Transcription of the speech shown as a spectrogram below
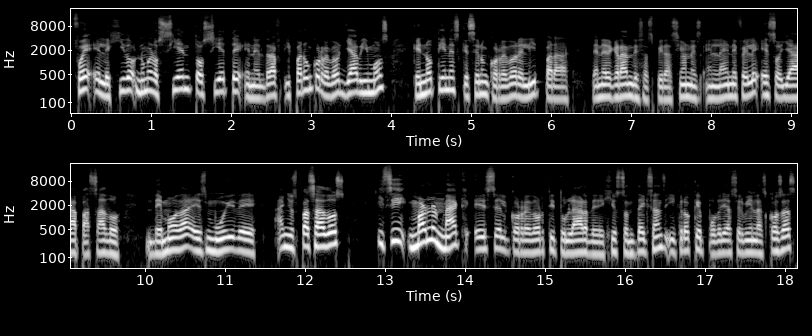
fue elegido número 107 en el draft y para un corredor ya vimos que no tienes que ser un corredor elite para tener grandes aspiraciones en la NFL, eso ya ha pasado de moda, es muy de años pasados y sí, Marlon Mack es el corredor titular de Houston Texans y creo que podría hacer bien las cosas,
